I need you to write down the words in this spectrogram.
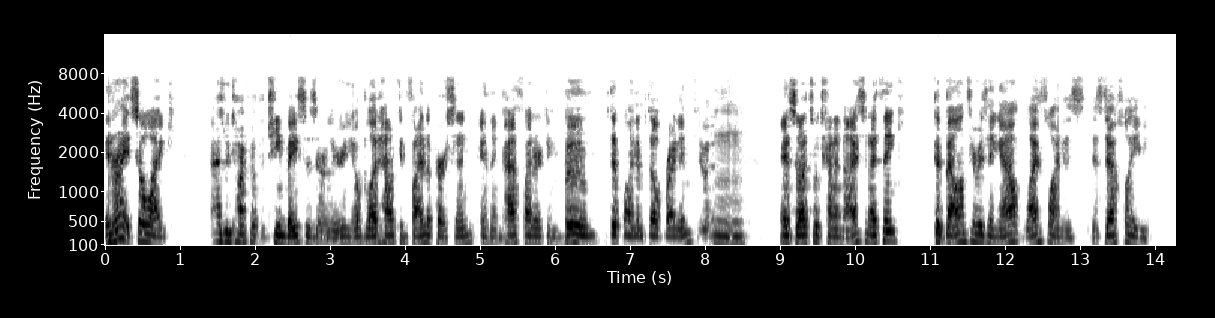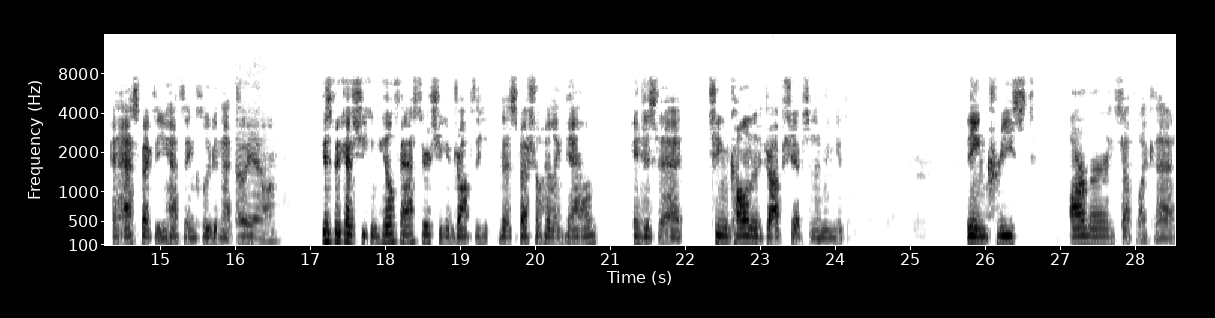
And right, so like as we talked about the team bases earlier, you know, Bloodhound can find the person, and then Pathfinder can boom zipline himself right into it, Mm-hmm. and so that's what's kind of nice. And I think to balance everything out, Lifeline is is definitely an aspect that you have to include in that team Oh, yeah. comp. Just because she can heal faster, she can drop the the special healing down, and just that she can call in the drop ships, and then we can get the, the increased armor and stuff like that.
